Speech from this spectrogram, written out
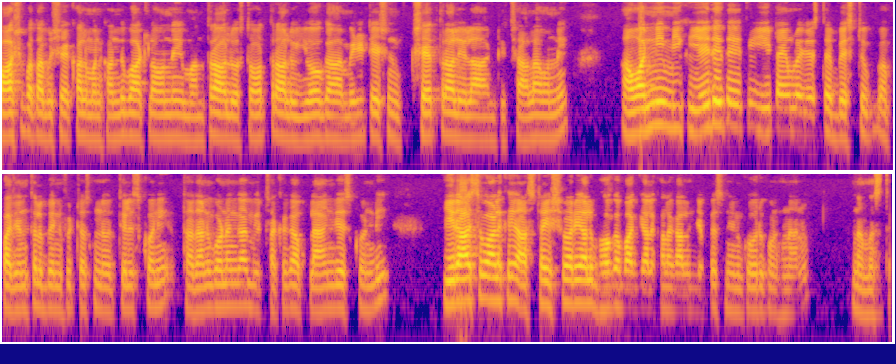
పాశుపత అభిషేకాలు మనకు అందుబాటులో ఉన్నాయి. మంత్రాలు స్తోత్రాలు యోగా మెడిటేషన్ క్షేత్రాలు ఇలాంటివి చాలా ఉన్నాయి. అవన్నీ మీకు ఏదైతే అయితే ఈ టైంలో చేస్తే బెస్ట్ పదింతలు బెనిఫిట్ వస్తుందో తెలుసుకొని తదనుగుణంగా మీరు చక్కగా ప్లాన్ చేసుకోండి. ఈ రాశి వాళ్ళకి అష్టైశ్వర్యాలు భోగభాగ్యాలు కలగాలని చెప్పేసి నేను కోరుకుంటున్నాను. నమస్తే.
